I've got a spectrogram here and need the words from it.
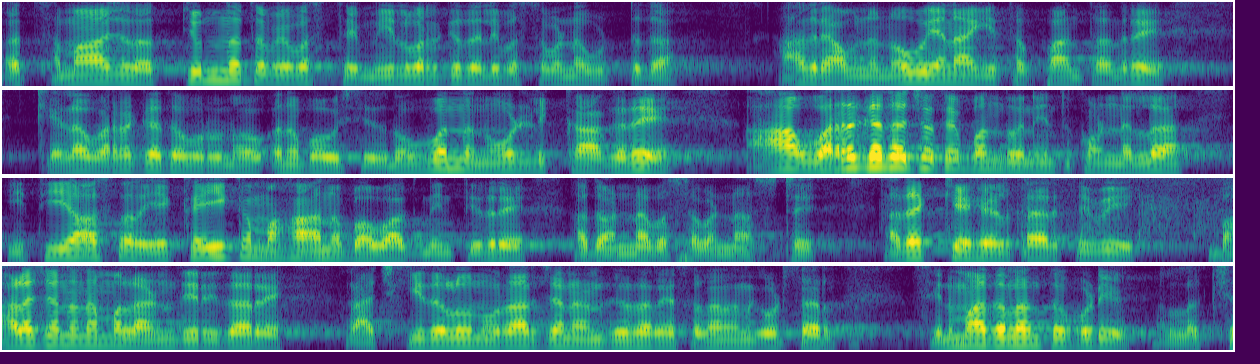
ಅದು ಸಮಾಜದ ಅತ್ಯುನ್ನತ ವ್ಯವಸ್ಥೆ ಮೇಲ್ವರ್ಗದಲ್ಲಿ ಬಸವಣ್ಣ ಹುಟ್ಟದ. ಆದರೆ ಅವನ ನೋವು ಏನಾಗಿತ್ತಪ್ಪ ಅಂತಂದರೆ ಕೆಳವರ್ಗದವರು ನೋವು ಅನುಭವಿಸಿದ ನೋವನ್ನು ನೋಡಲಿಕ್ಕಾಗದೆ ಆ ವರ್ಗದ ಜೊತೆ ಬಂದು ನಿಂತುಕೊಂಡೆಲ್ಲ ಇತಿಹಾಸದ ಏಕೈಕ ಮಹಾನುಭಾವ ಆಗಿ ನಿಂತಿದ್ರೆ ಅದು ಅಣ್ಣ ಬಸವಣ್ಣ ಅಷ್ಟೇ. ಅದಕ್ಕೆ ಹೇಳ್ತಾ ಇರ್ತೀವಿ, ಬಹಳ ಜನ ನಮ್ಮಲ್ಲಿ ಅಣ್ದಿರಿದ್ದಾರೆ ರಾಜಕೀಯದಲ್ಲೂ ನೂರಾರು ಜನ ಅಣ್ದಿದ್ದಾರೆ ಸದಾನಂದ ಗೌಡ್ ಸರ್. ಸಿನಿಮಾದಲ್ಲಂತೂ ಬಿಡಿ, ಲಕ್ಷ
